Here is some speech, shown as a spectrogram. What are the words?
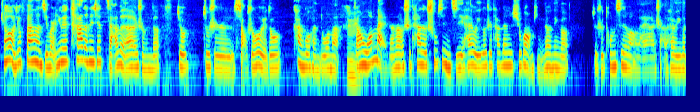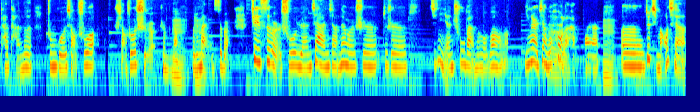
然后我就翻了几本，因为他的那些杂文啊什么的，就就是小时候也都看过很多嘛。嗯，然后我买的呢是他的书信集，还有一个是他跟许广平的那个就是通信往来啊啥的，还有一个他谈论中国小说、小说史什么的，嗯我就买了四本。这四本书原价，你想那会儿是就是几几年出版的，我忘了，应该是建国后了还，当然，嗯呃，就几毛钱。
